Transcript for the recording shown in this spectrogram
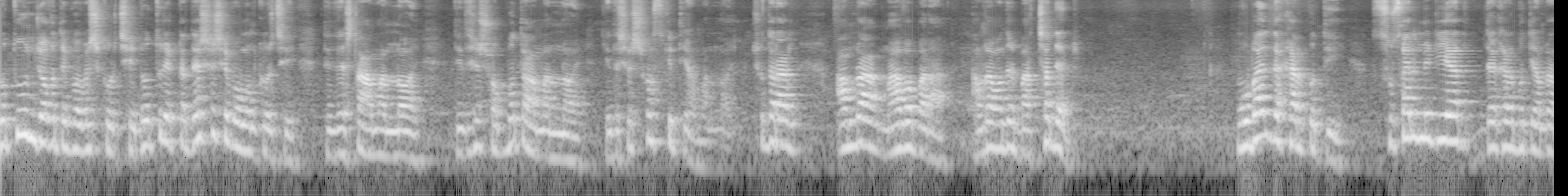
নতুন জগতে প্রবেশ করছে, নতুন একটা দেশে সে ভ্রমণ করছে, যে দেশটা আমার নয়, যে দেশের সভ্যতা আমার নয়, যে দেশের সংস্কৃতি আমার নয়। সুতরাং আমরা মা বাবারা আমরা আমাদের বাচ্চাদের মোবাইল দেখার প্রতি, সোশ্যাল মিডিয়ার দেখার প্রতি আমরা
